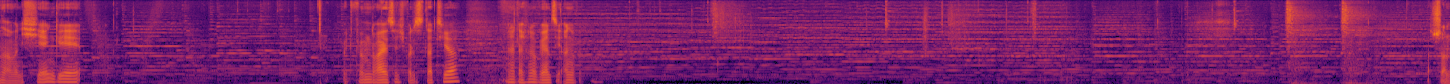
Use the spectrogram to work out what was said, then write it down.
Na, wenn ich hier hingehe mit 35, was ist das hier? Ja, gleich noch während sie angegriffen. schon.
